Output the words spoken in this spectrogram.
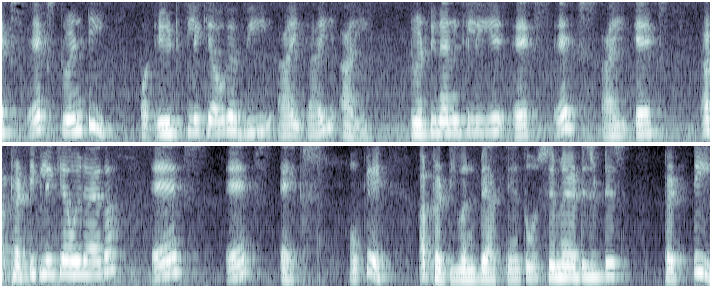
एक्स एक्स ट्वेंटी और एट के लिए क्या हो गया? V I I I twenty nine के लिए एक्स एक्स आई एक्स अब थर्टी के लिए क्या हो जाएगा एक्स एक्स एक्स ओके अब थर्टी वन पे आते हैं तो similar it is thirty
